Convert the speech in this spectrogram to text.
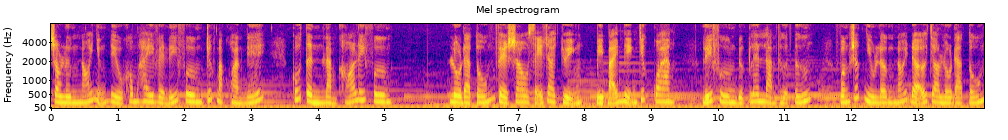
sau lưng nói những điều không hay về Lý Phương trước mặt hoàng đế, cố tình làm khó Lý Phương. Lô Đa Tốn về sau xảy ra chuyện bị bãi miễn chức quan, Lý Phương được lên làm thừa tướng, vẫn rất nhiều lần nói đỡ cho Lô Đa Tốn.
